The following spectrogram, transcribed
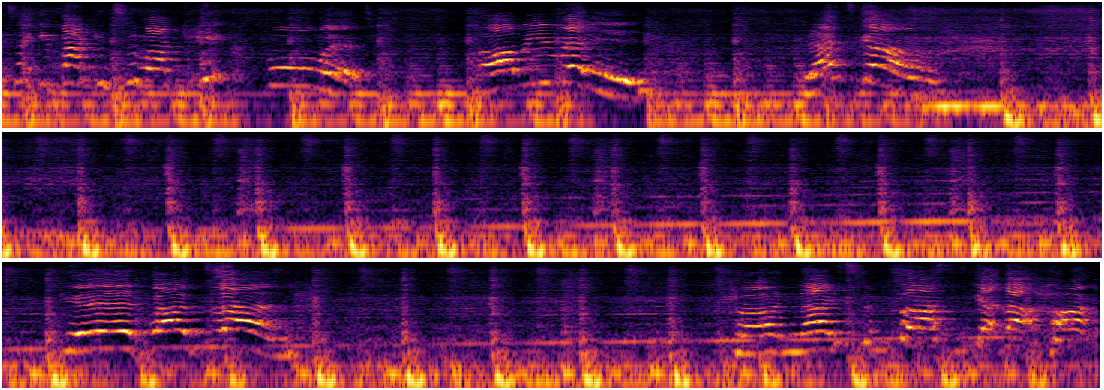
and take it back into our kick forward. Are we ready? Let's go. Good, well done. Oh, nice and fast, get that heart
